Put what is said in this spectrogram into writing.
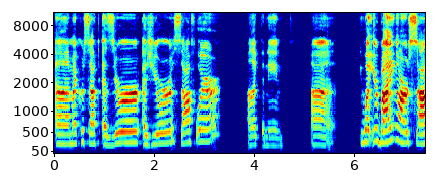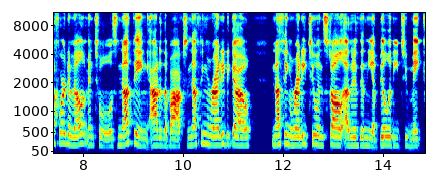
uh Microsoft Azure Azure software, I like the name. Uh what you're buying are software development tools, nothing out of the box, nothing ready to go, nothing ready to install other than the ability to make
